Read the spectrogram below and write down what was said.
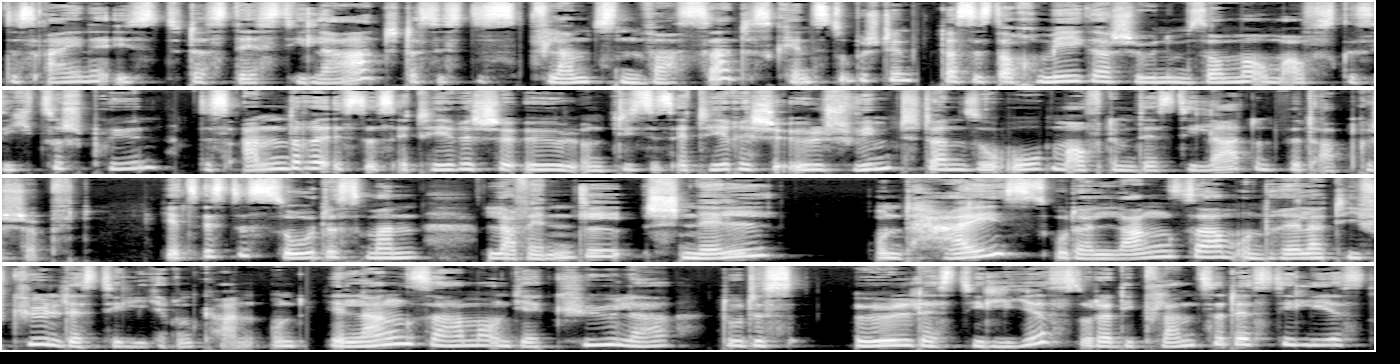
Das eine ist das Destillat, das ist das Pflanzenwasser, das kennst du bestimmt. Das ist auch mega schön im Sommer, um aufs Gesicht zu sprühen. Das andere ist das ätherische Öl und dieses ätherische Öl schwimmt dann so oben auf dem Destillat und wird abgeschöpft. Jetzt ist es so, dass man Lavendel schnell und heiß oder langsam und relativ kühl destillieren kann. Und je langsamer und je kühler du das Öl destillierst oder die Pflanze destillierst,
